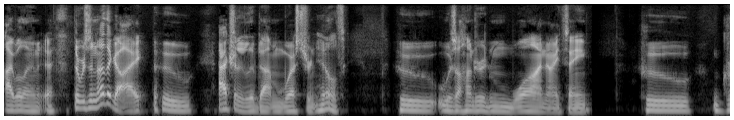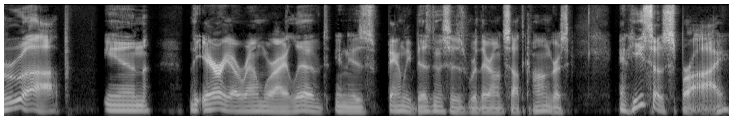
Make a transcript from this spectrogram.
I will. uh, There was another guy who actually lived out in Western Hills who was 101, I think, who grew up in the area around where I lived, and his family businesses were there on South Congress. And he's so spry,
